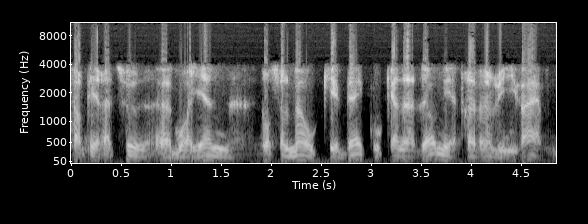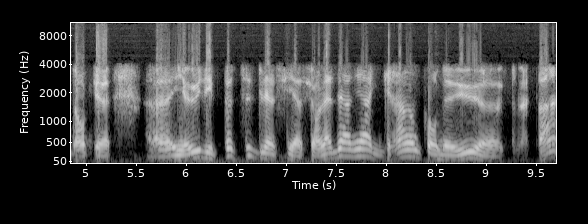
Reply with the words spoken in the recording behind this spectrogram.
températures euh, moyennes, non seulement au Québec, au Canada, mais à travers l'univers. Donc, il y a eu des petites glaciations. La dernière grande qu'on a eue, Jonathan,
